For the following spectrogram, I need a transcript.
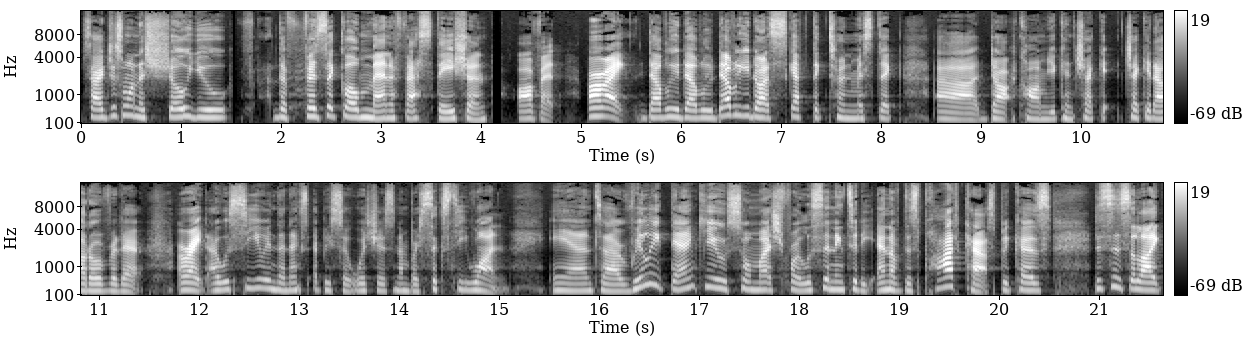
So I just want to show you the physical manifestation of it. All right, www.skeptic-mystic.com. You can check it check it out over there. All right, I will see you in the next episode, which is number 61. And uh, really, thank you so much for listening to the end of this podcast because this is like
